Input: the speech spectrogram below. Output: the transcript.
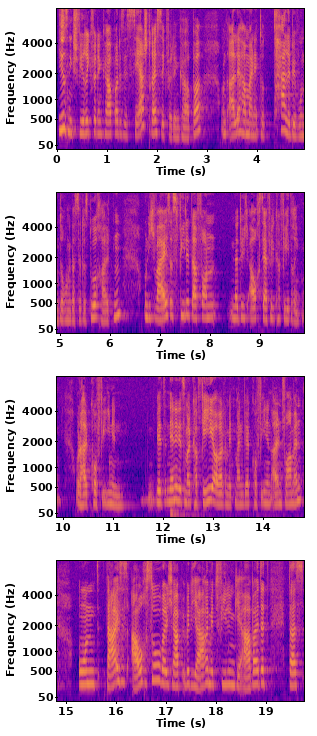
irrsinnig schwierig für den Körper, das ist sehr stressig für den Körper. Und alle haben eine totale Bewunderung, dass sie das durchhalten. Und ich weiß, dass viele davon natürlich auch sehr viel Kaffee trinken oder halt Koffein. Wir nennen jetzt mal Kaffee, aber damit meinen wir Koffein in allen Formen. Und da ist es auch so, weil ich habe über die Jahre mit vielen gearbeitet, dass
